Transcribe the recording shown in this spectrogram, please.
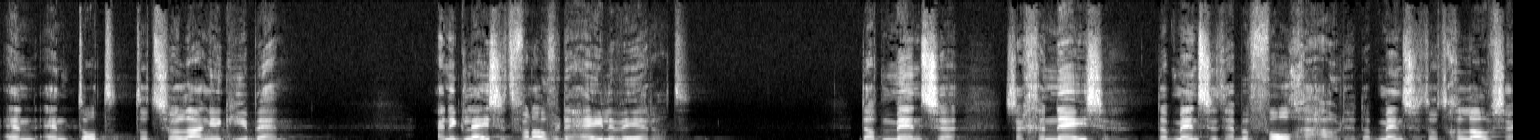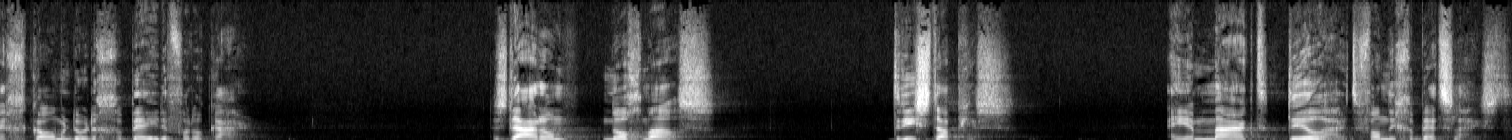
en, en tot, tot zolang ik hier ben. En ik lees het van over de hele wereld. Dat mensen zijn genezen, dat mensen het hebben volgehouden, dat mensen tot geloof zijn gekomen door de gebeden voor elkaar. Dus daarom nogmaals, drie stapjes. En je maakt deel uit van die gebedslijst.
